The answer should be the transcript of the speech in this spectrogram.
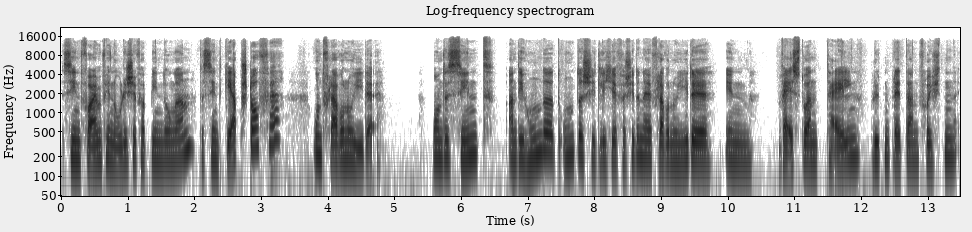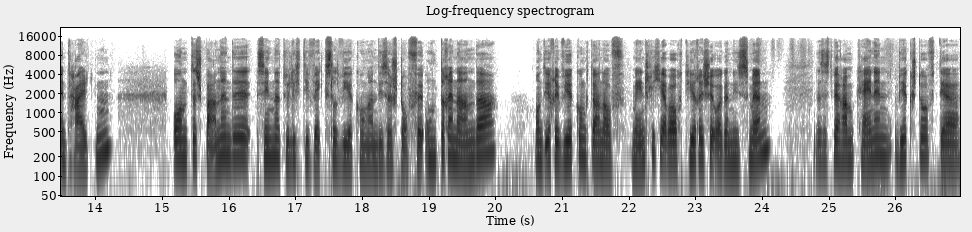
sind vor allem phenolische Verbindungen. Das sind Gerbstoffe und Flavonoide. Und es sind an die 100 unterschiedliche verschiedene Flavonoide in Weißdornteilen, Blütenblättern, Früchten enthalten. Und das Spannende sind natürlich die Wechselwirkungen dieser Stoffe untereinander und ihre Wirkung dann auf menschliche, aber auch tierische Organismen. Das heißt, wir haben keinen Wirkstoff, der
